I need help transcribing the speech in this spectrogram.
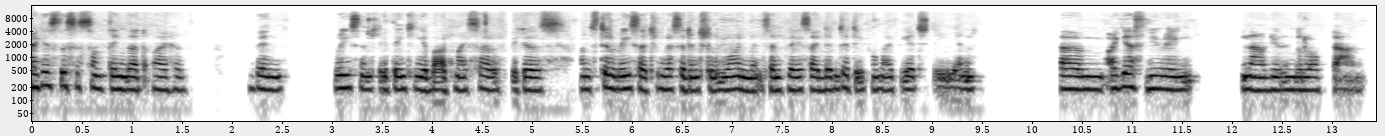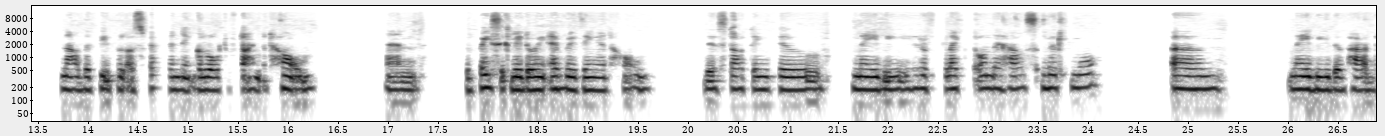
I guess this is something that I have been recently thinking about myself because I'm still researching residential environments and place identity for my PhD. And um, I guess during now during the lockdown, now that people are spending a lot of time at home and basically doing everything at home, they're starting to maybe reflect on their house a little more. Um, maybe they've had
